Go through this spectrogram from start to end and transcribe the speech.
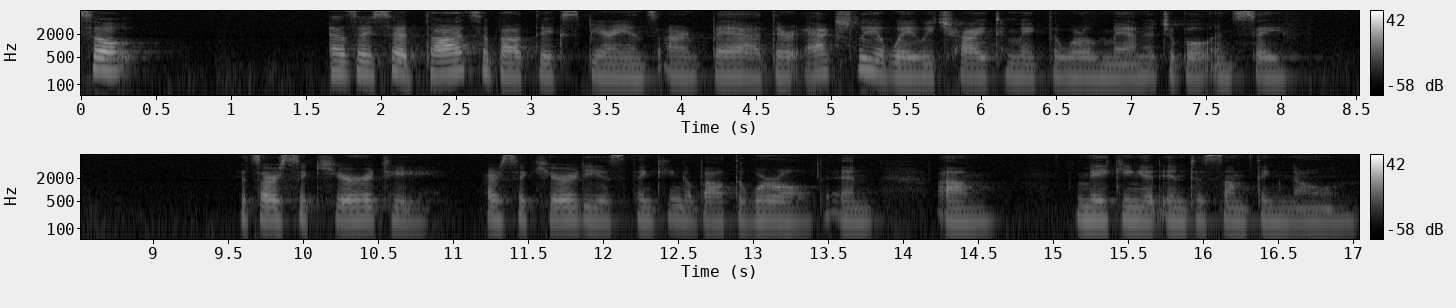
So, as I said, thoughts about the experience aren't bad. They're actually a way we try to make the world manageable and safe. It's our security. Our security is thinking about the world and um, making it into something known.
